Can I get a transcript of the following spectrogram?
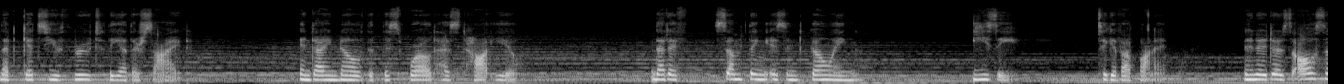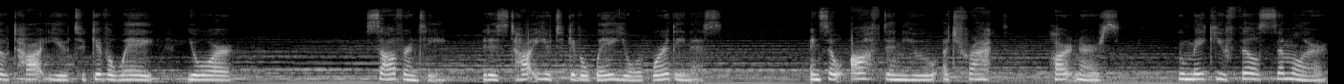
that gets you through to the other side. And I know that this world has taught you that if something isn't going easy, to give up on it. And it has also taught you to give away your sovereignty. It has taught you to give away your worthiness. And so often you attract partners who make you feel similar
